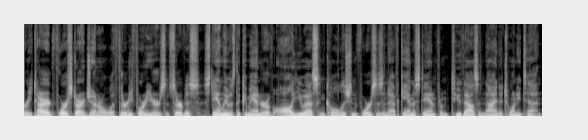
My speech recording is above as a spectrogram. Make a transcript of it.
A retired four star general with 34 years of service, Stanley was the commander of all U.S. and coalition forces in Afghanistan from 2009 to 2010.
